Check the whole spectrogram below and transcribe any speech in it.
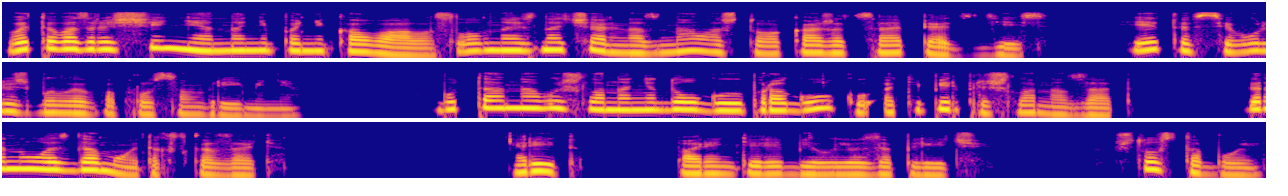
В это возвращение она не паниковала, словно изначально знала, что окажется опять здесь. И это всего лишь было вопросом времени. Будто она вышла на недолгую прогулку, а теперь пришла назад. Вернулась домой, так сказать. «Рит», — парень теребил ее за плечи, — «что с тобой?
